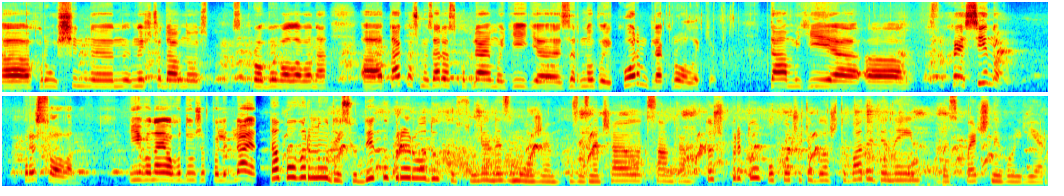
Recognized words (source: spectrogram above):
е, груші не- не- нещодавно спробувала вона. А також ми зараз купляємо їй е, зерновий корм для кроликів. Там є е, сухе сіно пресоване, і вона його дуже полюбляє. Та повернутись у дику природу косуля не зможе, зазначає Олександра. Тож в притулку хочуть облаштувати для неї безпечний вольєр.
